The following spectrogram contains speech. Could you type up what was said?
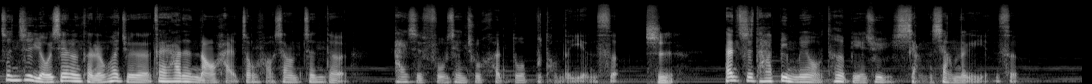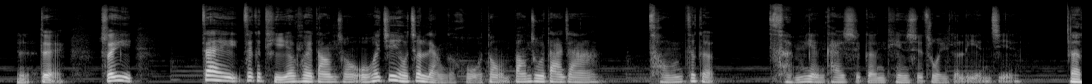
甚至有些人可能会觉得，在他的脑海中好像真的开始浮现出很多不同的颜色。是，但是他并没有特别去想象那个颜色。是，对，所以。在这个体验会当中，我会借由这两个活动，帮助大家从这个层面开始跟天使做一个连接。那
